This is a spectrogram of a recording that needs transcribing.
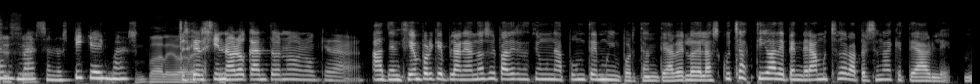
sí, sí. son los pijamas. Vale, Es vale. que si no lo canto no, no queda. Atención porque planeando ser padres hace un apunte muy importante. A ver, lo de la escucha activa dependerá mucho de la persona que te hable. Mm,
